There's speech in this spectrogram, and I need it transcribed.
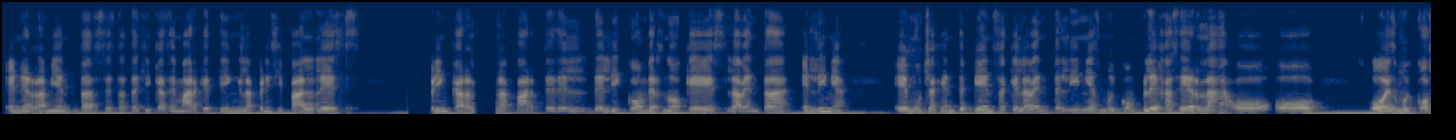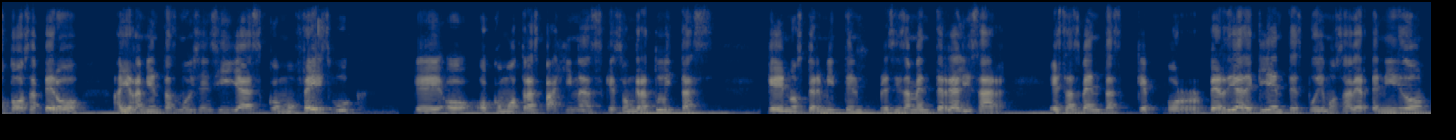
en herramientas estratégicas de marketing. La principal es brincar a la parte del e-commerce, ¿no? Que es la venta en línea. Eh, mucha gente piensa que la venta en línea es muy compleja hacerla o, es muy costosa, pero hay herramientas muy sencillas como Facebook o, o como otras páginas que son gratuitas que nos permiten precisamente realizar esas ventas que por pérdida de clientes pudimos haber tenido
